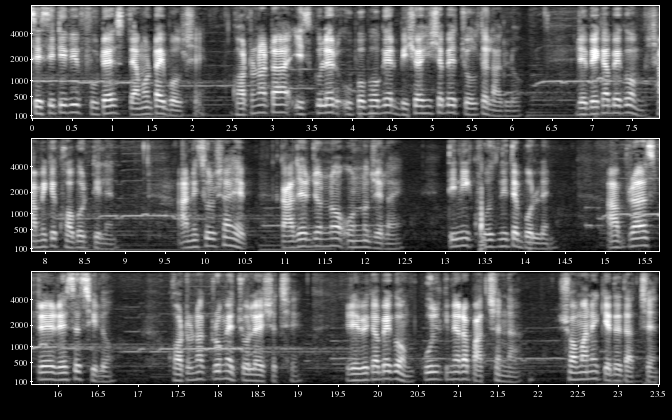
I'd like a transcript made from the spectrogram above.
সিসিটিভি ফুটেজ তেমনটাই বলছে। ঘটনাটা স্কুলের উপভোগের বিষয় হিসেবে চলতে লাগল। রেবেকা বেগম স্বামীকে খবর দিলেন। আনিসুল সাহেব কাজের জন্য অন্য জেলায়। তিনি খোঁজ নিতে বললেন আবরাজ ট্রে রেসে ছিল, ঘটনাক্রমে চলে এসেছে। রেবেকা বেগম কুল কিনারা পাচ্ছেন না, সমানে কেঁদে যাচ্ছেন।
